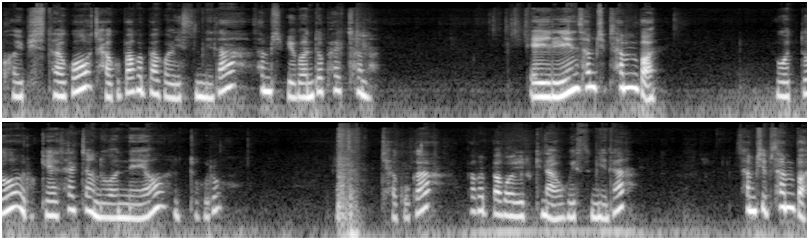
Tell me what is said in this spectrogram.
거의 비슷하고 자구 빠글빠글 있습니다. 32번도 8,000원. 에일린 33번 이것도 이렇게 살짝 누웠네요 이쪽으로 자구가 빠글빠글 이렇게 나오고 있습니다 33번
